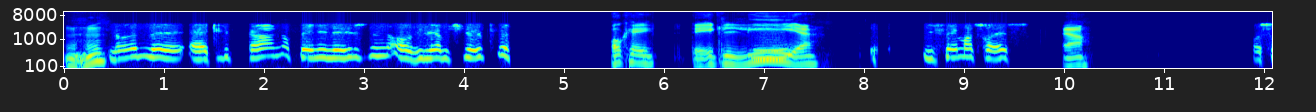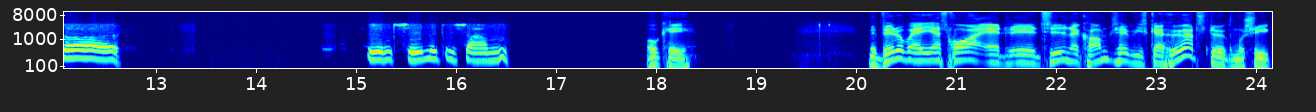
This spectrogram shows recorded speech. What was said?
Mm-hmm. Noget med Atle Bjørn og Benny Nielsen og William Schøpfe Okay, det er ikke lige... Ja. i 65. Ja. Og så øh, en til med det samme. Okay. Men ved du hvad, jeg tror, at øh, tiden er kommet til, at vi skal høre et stykke musik.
